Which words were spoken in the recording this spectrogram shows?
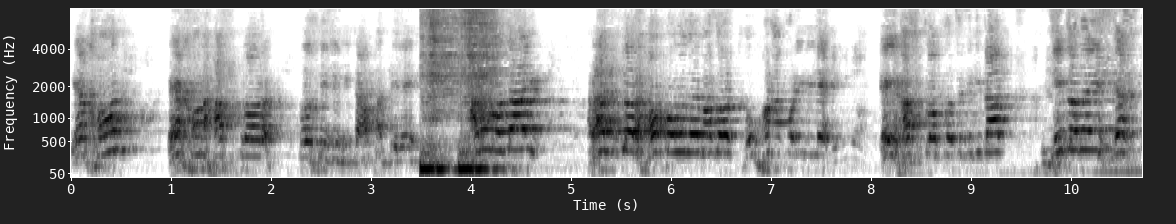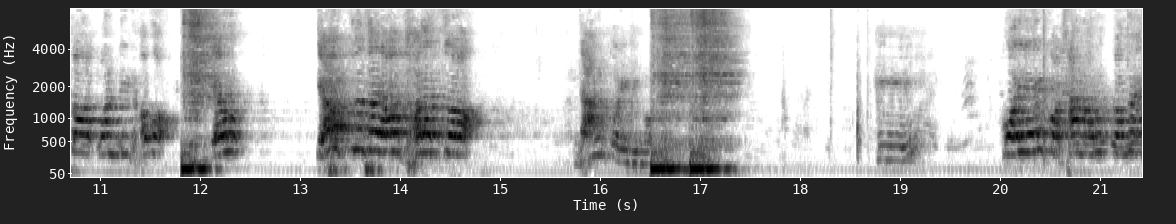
এখন এখন শাস্ত্ৰৰ প্ৰতিযোগিতা পাতিলে আৰু ৰজাই ৰাজ্যৰ সকলোৰে মাজত ঘোষণা কৰি দিলে এই শাস্ত্ৰ প্ৰতিযোগিতাত যিজনেই শ্ৰেষ্ঠ পণ্ডিত হব তেওঁ তেওঁক ৰজাই অৰ্ধৰাজ্য দান কৰি দিব। কৈ? এই কথা নৰোত্তমে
